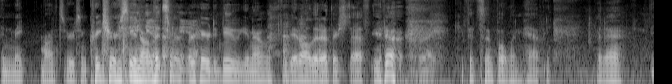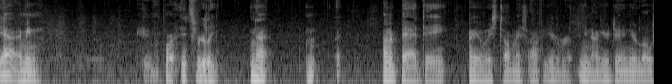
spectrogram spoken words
and make monsters and creatures. You know, Yeah, that's what yeah. we're here to do. You know, forget all that other stuff. You know, Right. keep it simple and happy. But uh, yeah, I mean, it's really not on a bad day. I always tell myself, you're, re- you know, you're doing your little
